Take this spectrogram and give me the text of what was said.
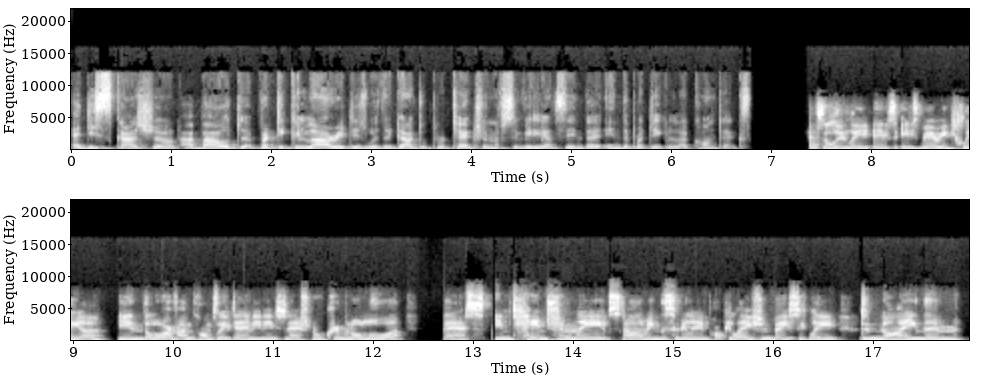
a discussion about particularities with regard to protection of civilians in the in the particular context? Absolutely. It's, it's very clear in the law of armed conflict and in international criminal law that intentionally starving the civilian population, basically denying them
